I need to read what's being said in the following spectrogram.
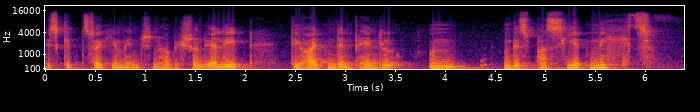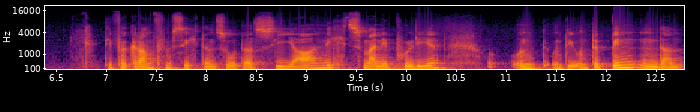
es gibt solche Menschen, habe ich schon erlebt, die halten den Pendel und, und es passiert nichts. Die verkrampfen sich dann so, dass sie ja nichts manipulieren und, und die unterbinden dann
